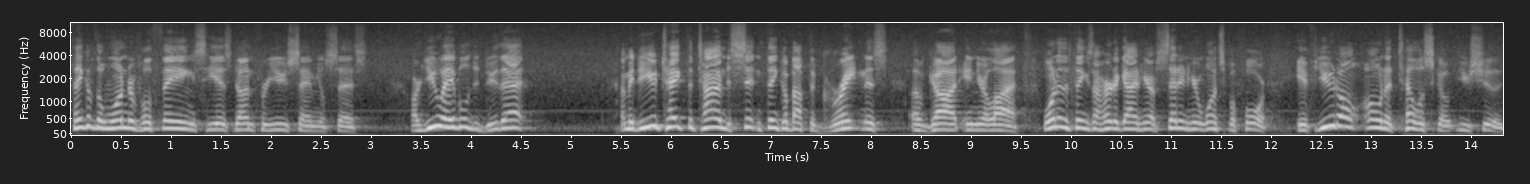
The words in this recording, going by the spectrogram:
Think of the wonderful things he has done for you, Samuel says. Are you able to do that? I mean, do you take the time to sit and think about the greatness of God in your life? One of the things I heard a guy in here, I've said in here once before if you don't own a telescope, you should.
